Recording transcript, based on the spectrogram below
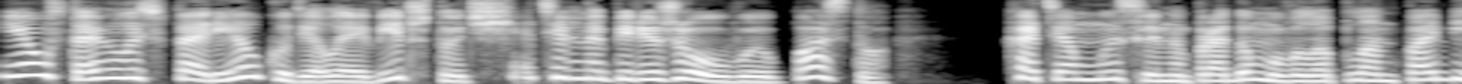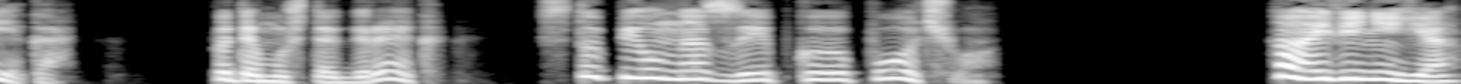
Я уставилась в тарелку, делая вид, что тщательно пережевываю пасту, хотя мысленно продумывала план побега, потому что Грег ступил на зыбкую почву. Айви не я.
